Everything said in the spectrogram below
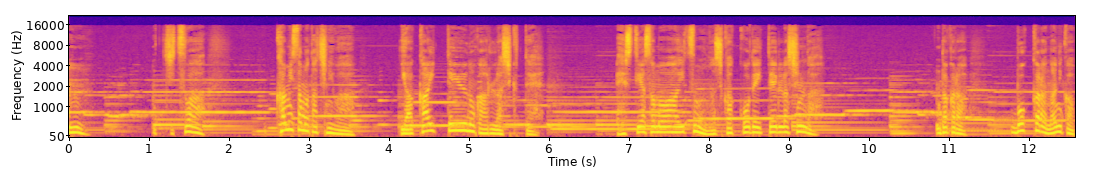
うん。実は神様たちには夜会っていうのがあるらしくてエスティア様はいつも同じ格好で行っているらしいんだ。だから僕から何か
